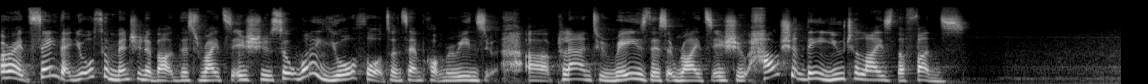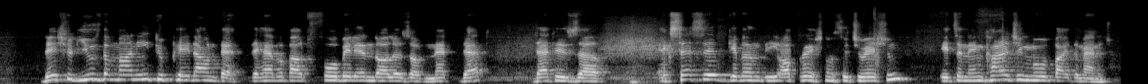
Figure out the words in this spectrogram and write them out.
All right, saying that, you also mentioned about this rights issue. So, what are your thoughts on Sembcorp Marine's uh, plan to raise this rights issue? How should they utilize the funds? They should use the money to pay down debt. They have about $4 billion of net debt. That is uh, excessive given the operational situation it's an encouraging move by the management.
